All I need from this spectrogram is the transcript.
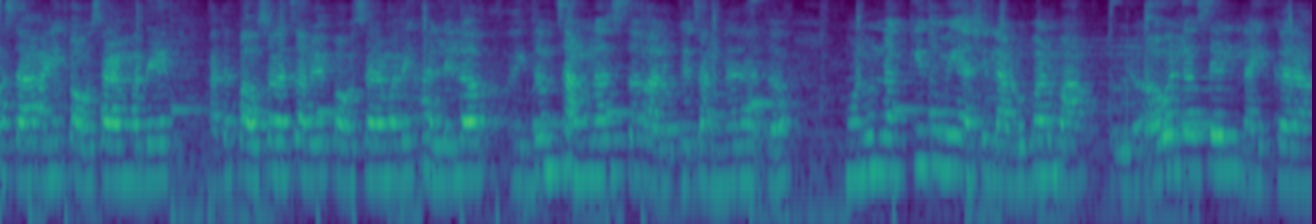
असा आणि पावसाळ्यामध्ये आता पावसाळा चालू आहे. पावसाळ्यामध्ये खाल्लेलं एकदम चांगलं असतं आरोग्य चांगलं राहतं. म्हणून नक्की तुम्ही असे लाडू बनवा. व्हिडिओ आवडला असेल लाईक करा.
